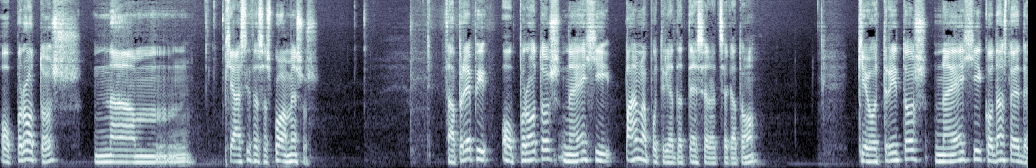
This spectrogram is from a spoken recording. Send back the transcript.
ο πρώτος να μ, πιάσει θα σας πω αμέσως θα πρέπει ο πρώτος να έχει πάνω από 34% και ο τρίτος να έχει κοντά στο 11%.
